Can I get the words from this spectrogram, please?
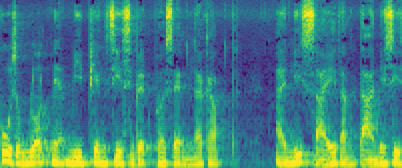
คู่สมรสเนี่ยมีเพียง 41%นะครับ นิสัยต่างๆ นี่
